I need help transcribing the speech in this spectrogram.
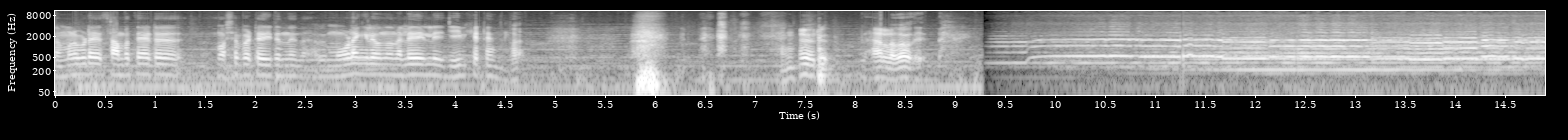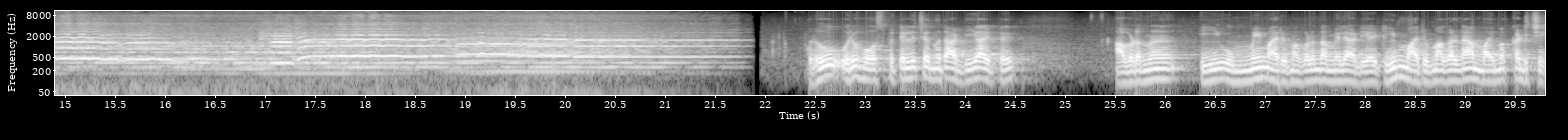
നമ്മളിവിടെ സാമ്പത്തികമായിട്ട് മോശപ്പെട്ട് ഇരുന്ന് മോളെങ്കിലും ഒന്ന് നല്ല രീതിയിൽ ജീവിക്കട്ടെ എന്നുള്ള ഒരു ഇതാണുള്ളത് ഒരു ഒരു ഹോസ്പിറ്റലിൽ ചെന്നിട്ട് അടിയായിട്ട് അവിടുന്ന് ഈ ഉമ്മയും മരുമകളും തമ്മിൽ അടിയായിട്ട് ഈ മരുമകളുടെ അമ്മായിമക്കടിച്ച്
